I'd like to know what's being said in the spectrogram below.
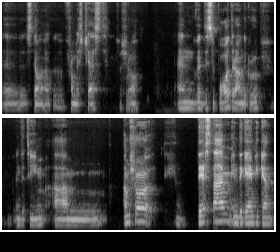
uh, stone out from his chest for sure. Mm. And with the support around the group in the team, um, I'm sure this time in the game he can.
